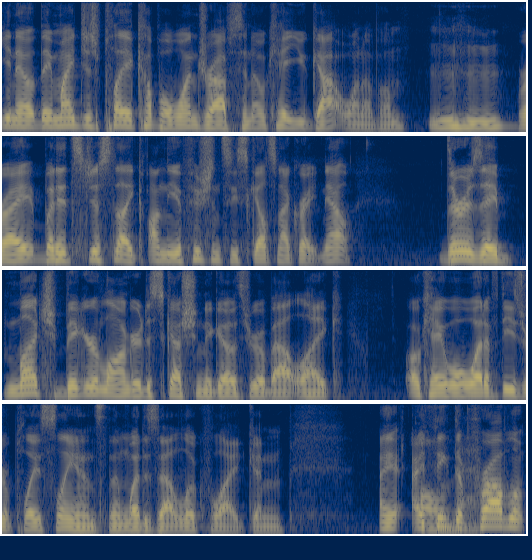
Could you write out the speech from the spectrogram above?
you know they might just play a couple one drops and okay you got one of them Mm-hmm. right but it's just like on the efficiency scale it's not great now there is a much bigger longer discussion to go through about like okay well what if these replace lands then what does that look like and i, I All think the that. problem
